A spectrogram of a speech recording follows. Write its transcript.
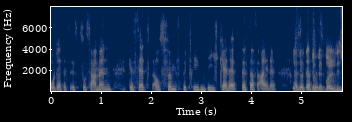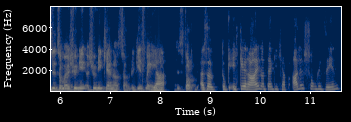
oder das ist zusammengesetzt aus fünf Betrieben, die ich kenne. Das ist das eine. Das also das ist toll. Das ist jetzt mal eine schöne, eine schöne Kernaussage. Da geht es mir ja, ähnlich. Das ist toll. Also du, ich gehe rein und denke, ich habe alles schon gesehen.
